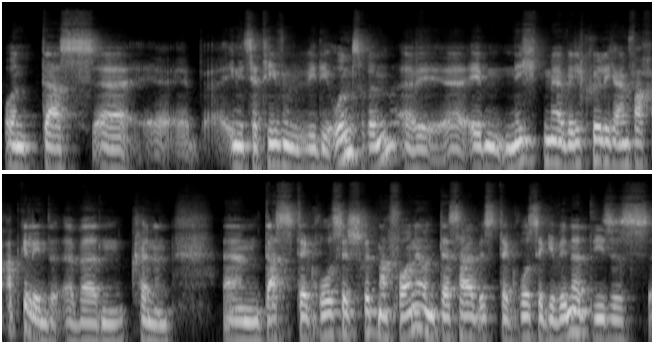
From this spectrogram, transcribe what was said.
und dass Initiativen wie die unseren eben nicht mehr willkürlich einfach abgelehnt werden können. Ähm, das ist der große Schritt nach vorne und deshalb ist der große Gewinner dieses,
